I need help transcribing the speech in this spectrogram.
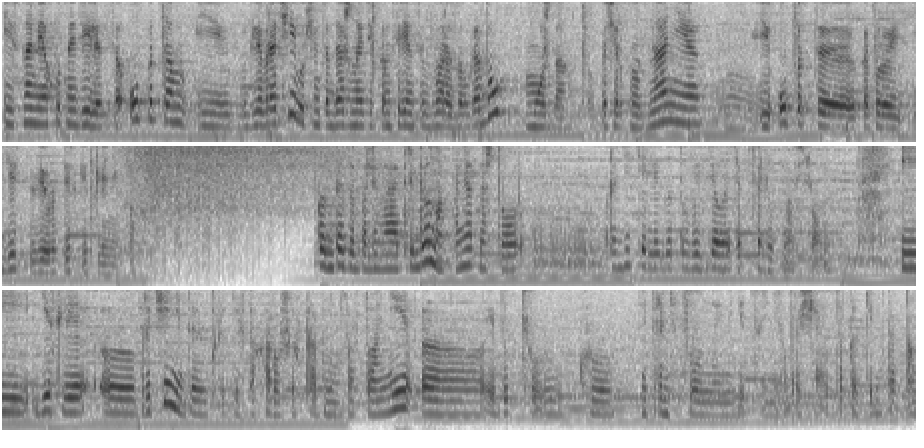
И с нами охотно делятся опытом. И для врачей, в общем-то, даже на этих конференциях два раза в году можно почерпнуть знания и опыт, который есть в европейских клиниках. Когда заболевает ребенок, понятно, что родители готовы сделать абсолютно все. И если э, врачи не дают каких-то хороших прогнозов, то они э, идут к нетрадиционной медицине, обращаются к каким-то там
